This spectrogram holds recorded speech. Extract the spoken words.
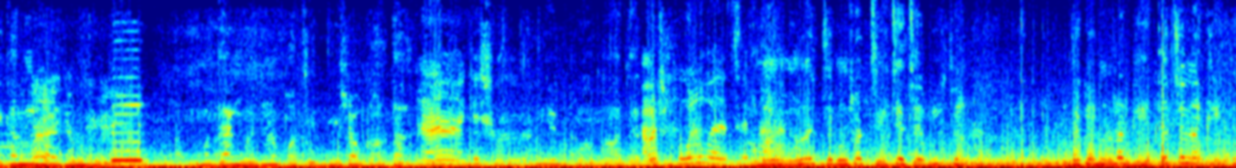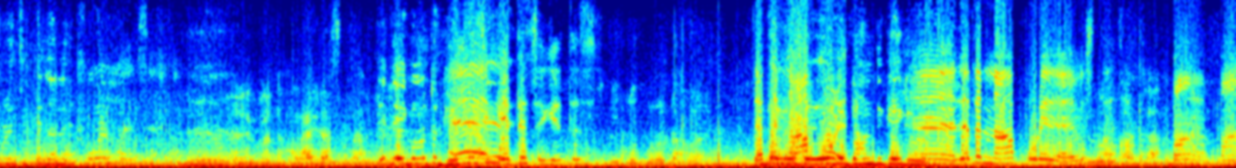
এখান দিয়ে হ্যাঁ এখান দিয়ে দেখ মনে হচ্ছে পচির দিয়ে সব গাঁথা। হ্যাঁ কি সুন্দর। এ বাবা, দেখো। আবার ফুল হয়েছে। আমার মনে হচ্ছে এগুলো সব চেঁচেছে বুঝছ? দেখো এগুলো সব গেঁথেছে না কি করেছে কি জানে? ফুল হয়েছে। হ্যাঁ। এগুলো ঢালাই রাস্তা। এই যে এগুলো তো হ্যাঁ গেঁথেছে গেতেছে গেতেছে এগুলো পুরো ঢালাই যাতে না পড়ে। ডান হ্যাঁ যাতে না পড়ে যায় বুঝতে এগুলো পারছ মাথা বাঁ বাঁ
